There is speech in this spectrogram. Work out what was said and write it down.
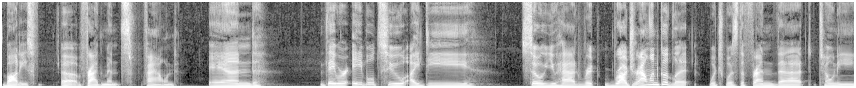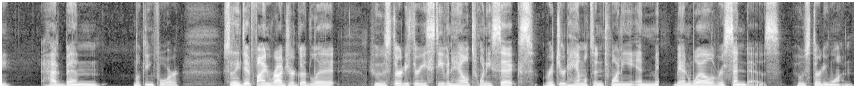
bodies uh, fragments found and they were able to id so you had roger allen goodlett which was the friend that tony had been looking for so they did find roger goodlett who's 33 stephen hale 26 richard hamilton 20 and manuel resendez who was 31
